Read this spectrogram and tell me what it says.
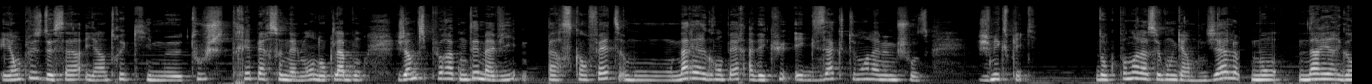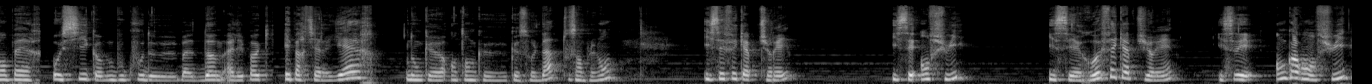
Et en plus de ça, il y a un truc qui me touche très personnellement. Donc là, bon, j'ai un petit peu raconté ma vie parce qu'en fait, mon arrière-grand-père a vécu exactement la même chose. Je m'explique. Donc pendant la Seconde Guerre mondiale, mon arrière-grand-père, aussi comme beaucoup de bah, d'hommes à l'époque, est parti à la guerre donc euh, en tant que, soldat, tout simplement. Il s'est fait capturer, il s'est enfui, il s'est refait capturer, il s'est encore enfui,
